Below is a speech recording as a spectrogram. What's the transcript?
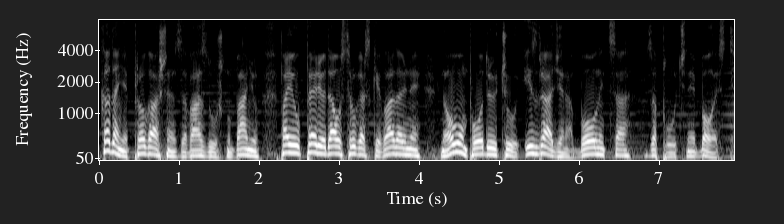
kada je proglašen za vazdušnu banju, pa je u period austrougarske vladavine na ovom području izgrađena bolnica za plućne bolesti.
